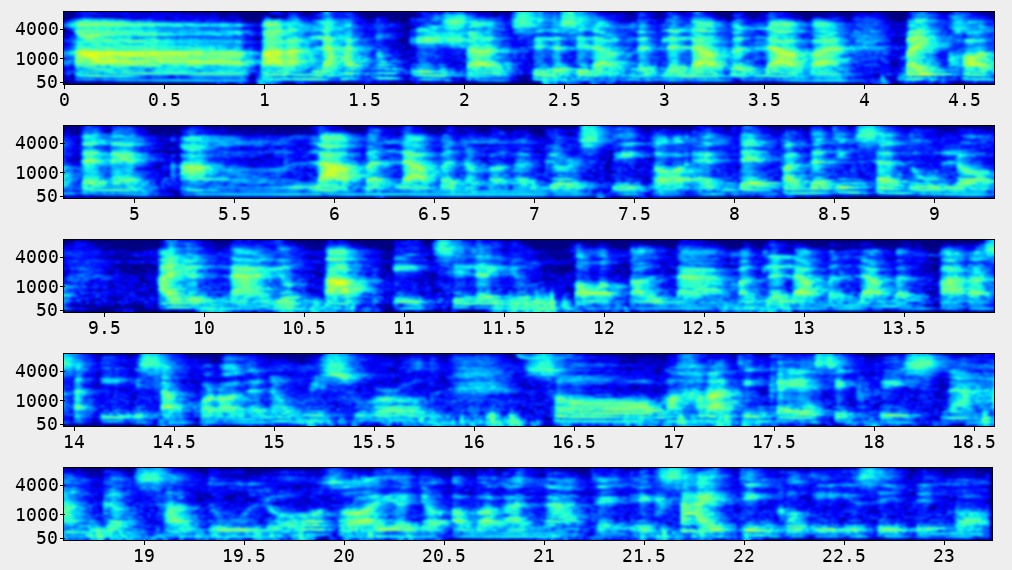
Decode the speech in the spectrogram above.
ah parang lahat ng Asia, sila-sila ang naglalaban-laban by continent ang laban-laban ng mga girls dito. And then pagdating sa dulo, ayun na, yung top 8, sila yung total na maglalaban-laban para sa iisang corona ng Miss World. So, makarating kaya si Chris na hanggang sa dulo. So, ayan yung abangan natin. Exciting kung iisipin mo.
